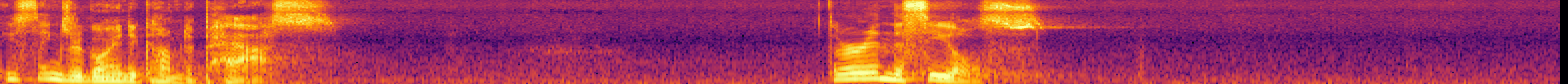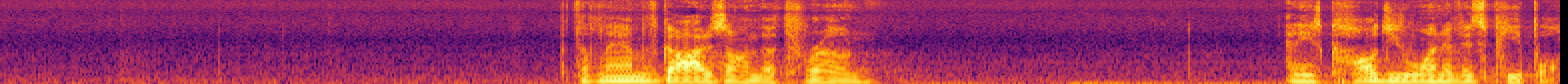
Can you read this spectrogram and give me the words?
These things are going to come to pass. They're in the seals. But the Lamb of God is on the throne, and He's called you one of His people.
